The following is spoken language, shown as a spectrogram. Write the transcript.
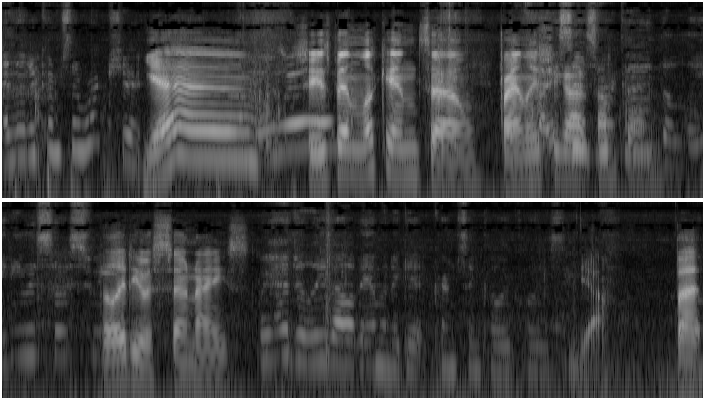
And then a crimson work shirt. Yeah. Oh, She's been looking, so finally she got Prices were good. something. The lady was so sweet. The lady was so nice. We had to leave Alabama to get crimson colored clothes. Yeah. But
